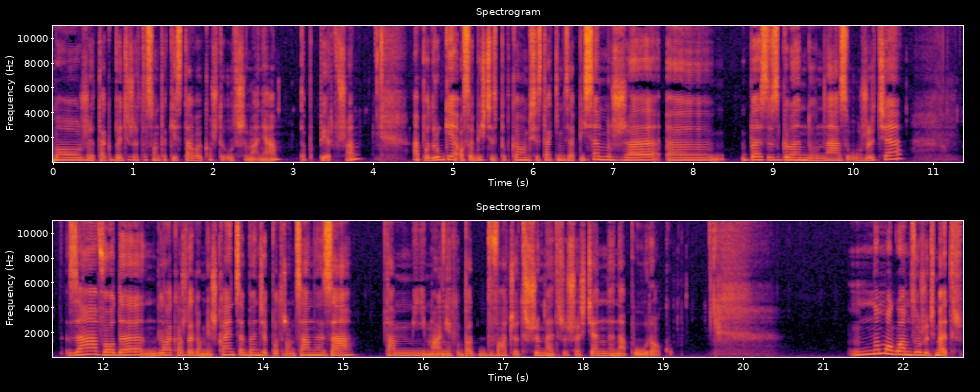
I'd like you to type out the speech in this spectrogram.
może tak być, że to są takie stałe koszty utrzymania. To po pierwsze. A po drugie, osobiście spotkałam się z takim zapisem, że e, bez względu na zużycie, za wodę dla każdego mieszkańca będzie potrącane za tam minimalnie chyba 2 czy 3 metry sześcienne na pół roku. No, mogłam zużyć metr,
